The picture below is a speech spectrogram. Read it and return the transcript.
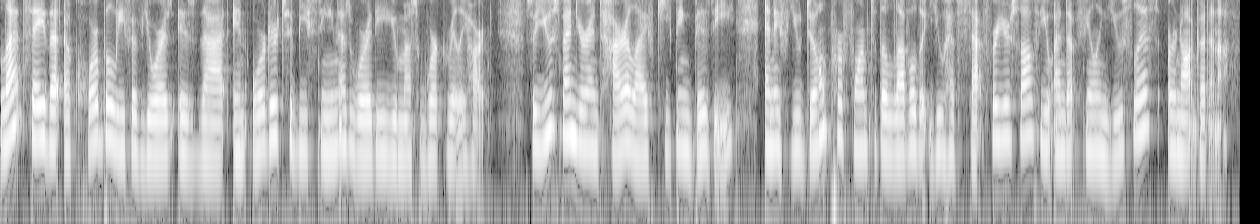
Let's say that a core belief of yours is that in order to be seen as worthy, you must work really hard. So you spend your entire life keeping busy, and if you don't perform to the level that you have set for yourself, you end up feeling useless or not good enough.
